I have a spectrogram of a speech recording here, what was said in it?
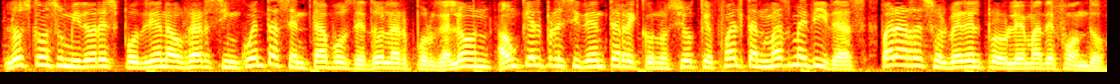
los consumidores podrían ahorrar 50 centavos de dólar por galón, aunque el presidente reconoció que faltan más medidas para resolver el problema de fondo.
